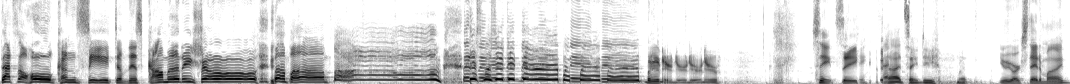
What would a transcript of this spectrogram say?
That's the whole conceit of this comedy show. Bum, bum, bum. This was a. C. C. Okay. I'd say D. What? New York State of Mind.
